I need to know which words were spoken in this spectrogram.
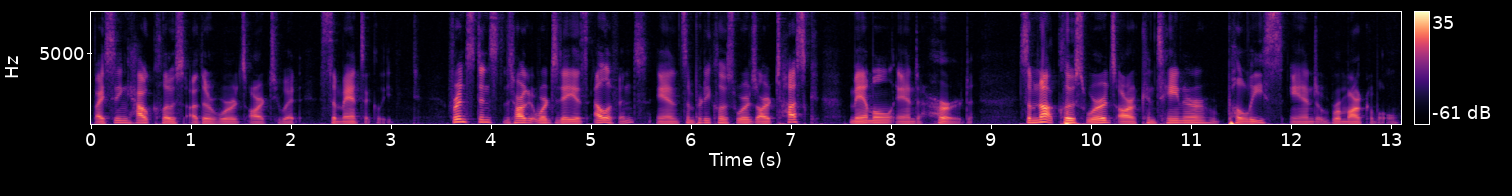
by seeing how close other words are to it semantically. For instance, the target word today is elephant, and some pretty close words are tusk, mammal, and herd. Some not close words are container, police, and remarkable.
